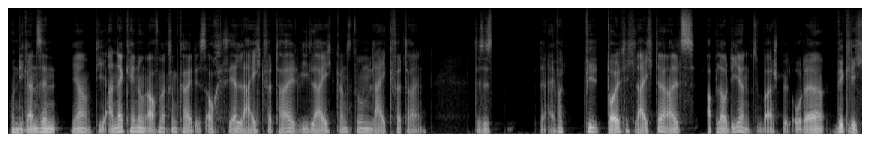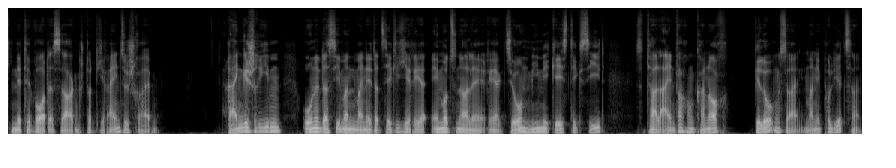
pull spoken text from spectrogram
Und die ganze, ja, die Anerkennung, Aufmerksamkeit ist auch sehr leicht verteilt. Wie leicht kannst du ein Like verteilen? Das ist einfach viel deutlich leichter als applaudieren zum Beispiel oder wirklich nette Worte sagen, statt die reinzuschreiben. Reingeschrieben, ohne dass jemand meine tatsächliche rea emotionale Reaktion, Mimik, Gestik sieht, ist total einfach und kann auch gelogen sein, manipuliert sein.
